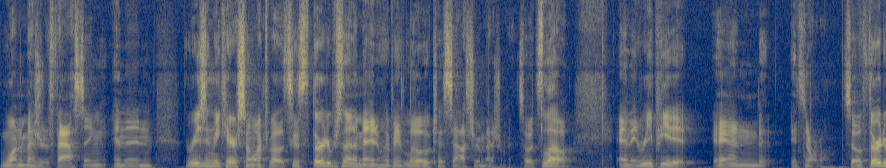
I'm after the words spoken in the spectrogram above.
we want to measure the fasting, and then the reason we care so much about this is 30% of men who have a low testosterone measurement, so it's low, and they repeat it, and it's normal. So 30%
